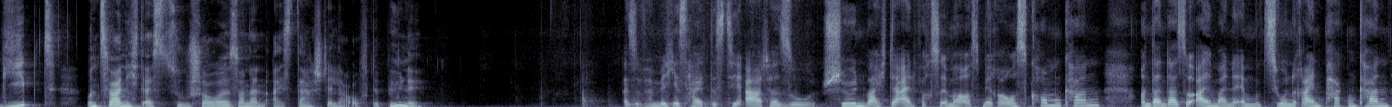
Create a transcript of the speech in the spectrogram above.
gibt, und zwar nicht als Zuschauer, sondern als Darsteller auf der Bühne. Also für mich ist halt das Theater so schön, weil ich da einfach so immer aus mir rauskommen kann und dann da so all meine Emotionen reinpacken kann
